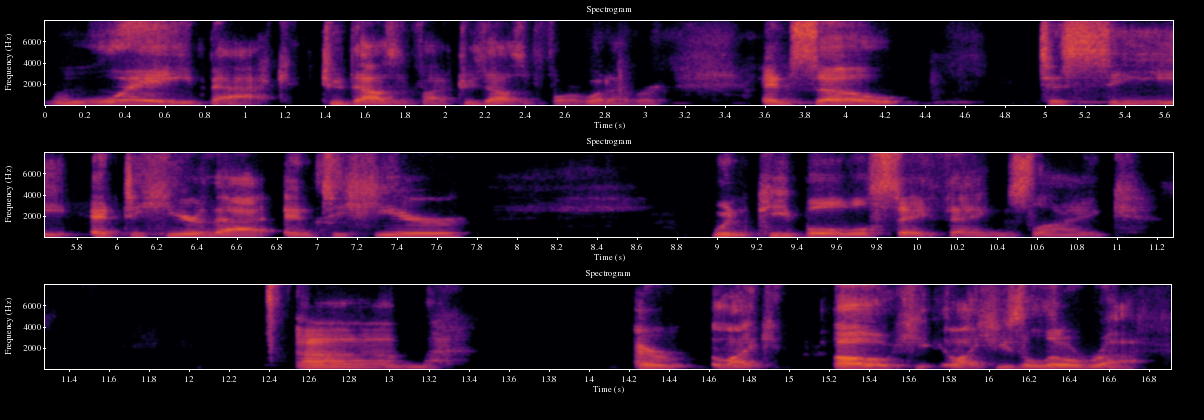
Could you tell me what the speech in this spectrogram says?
way back 2005, 2004, whatever. And so to see and to hear that and to hear when people will say things like um I like oh he like he's a little rough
